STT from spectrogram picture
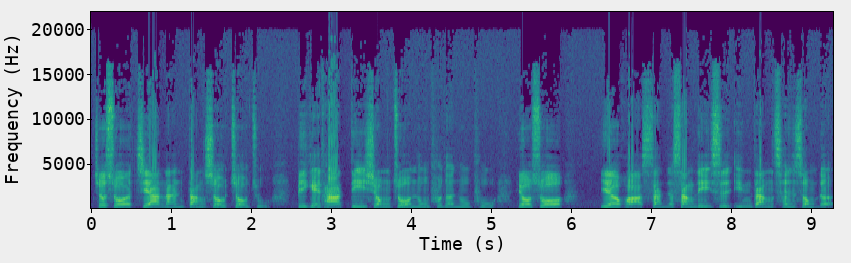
就说迦南当受咒诅。必给他弟兄做奴仆的奴仆，又说耶和华闪的上帝是应当称颂的。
